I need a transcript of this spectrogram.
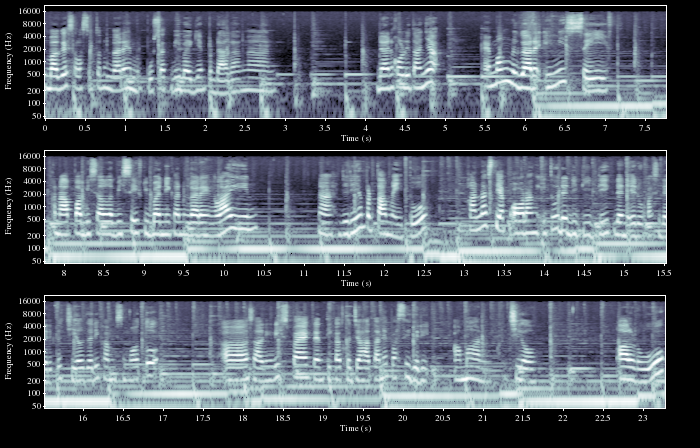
sebagai salah satu negara yang berpusat di bagian perdagangan. Dan kalau ditanya emang negara ini safe kenapa bisa lebih safe dibandingkan negara yang lain Nah, jadi yang pertama itu karena setiap orang itu udah dididik dan diedukasi dari kecil, jadi kami semua tuh uh, saling respect dan tingkat kejahatannya pasti jadi aman, kecil. Lalu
